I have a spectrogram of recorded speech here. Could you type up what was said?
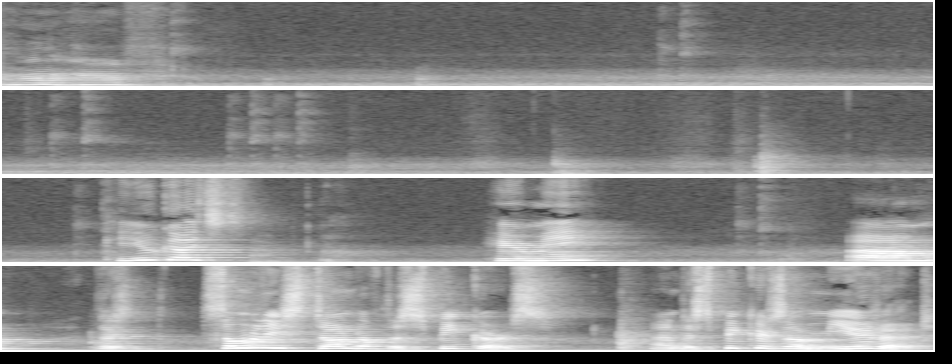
I don't have. Can you guys hear me? Um, there's somebody's turned off the speakers, and the speakers are muted.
